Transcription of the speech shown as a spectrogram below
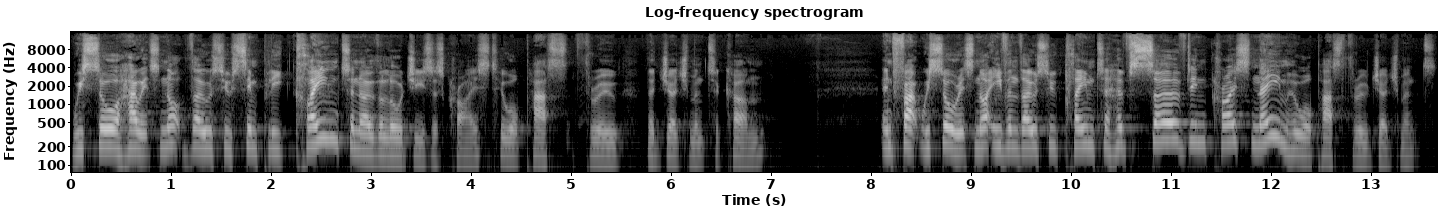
we saw how it's not those who simply claim to know the Lord Jesus Christ who will pass through the judgment to come. In fact, we saw it's not even those who claim to have served in Christ's name who will pass through judgment,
